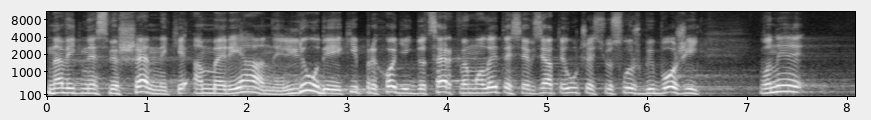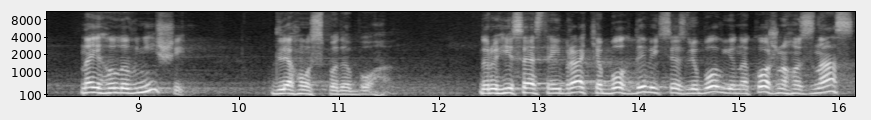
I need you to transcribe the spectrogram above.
Навіть не священники, а миряни, люди, які приходять до церкви молитися, взяти участь у службі Божій, вони найголовніші для Господа Бога. Дорогі сестри і браття, Бог дивиться з любов'ю на кожного з нас,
